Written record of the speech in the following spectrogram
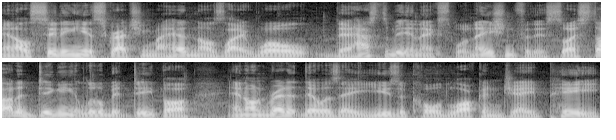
And I was sitting here scratching my head and I was like, well, there has to be an explanation for this. So I started digging a little bit deeper and on Reddit there was a user called Lock and JP,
